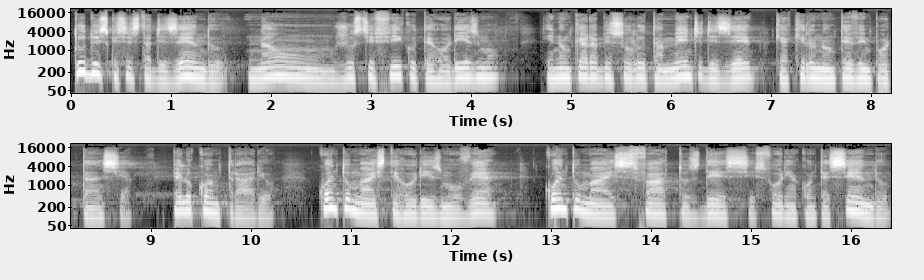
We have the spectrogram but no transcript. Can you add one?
Tudo isso que se está dizendo não justifica o terrorismo e não quer absolutamente dizer que aquilo não teve importância. Pelo contrário, quanto mais terrorismo houver, quanto mais fatos desses forem acontecendo,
